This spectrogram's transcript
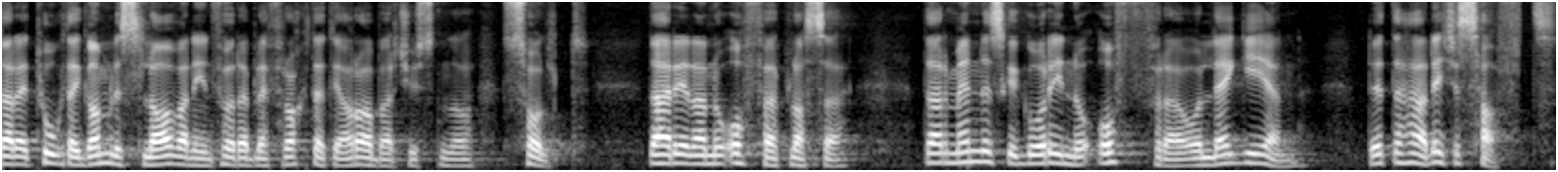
Der de tok de gamle slavene inn før de ble fraktet til araberkysten og solgt. Der er det noen offerplasser der mennesker går inn og ofrer og legger igjen. Dette her det er ikke saft,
